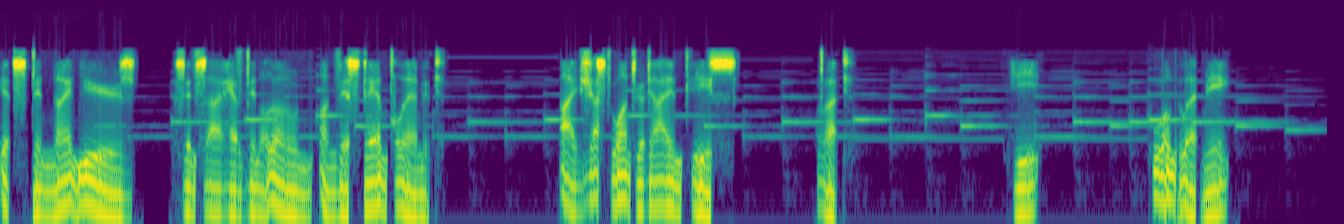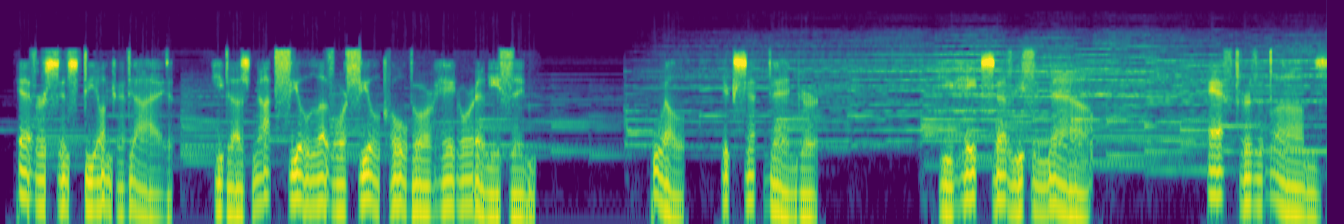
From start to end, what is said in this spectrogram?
It's been nine years since I have been alone on this damn planet. I just want to die in peace. But he won't let me. Ever since Bianca died, he does not feel love or feel cold or hate or anything. Well, except anger. He hates everything now. After the bombs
